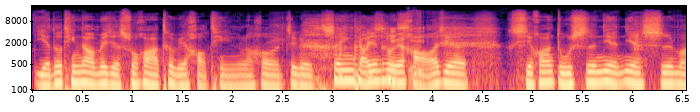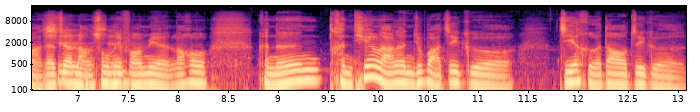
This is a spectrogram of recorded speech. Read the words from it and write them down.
也都听到梅姐说话特别好听，然后这个声音条件特别 好，而且喜欢读诗、念念诗嘛，在在朗诵那方面，然后可能很天然了，你就把这个结合到这个。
